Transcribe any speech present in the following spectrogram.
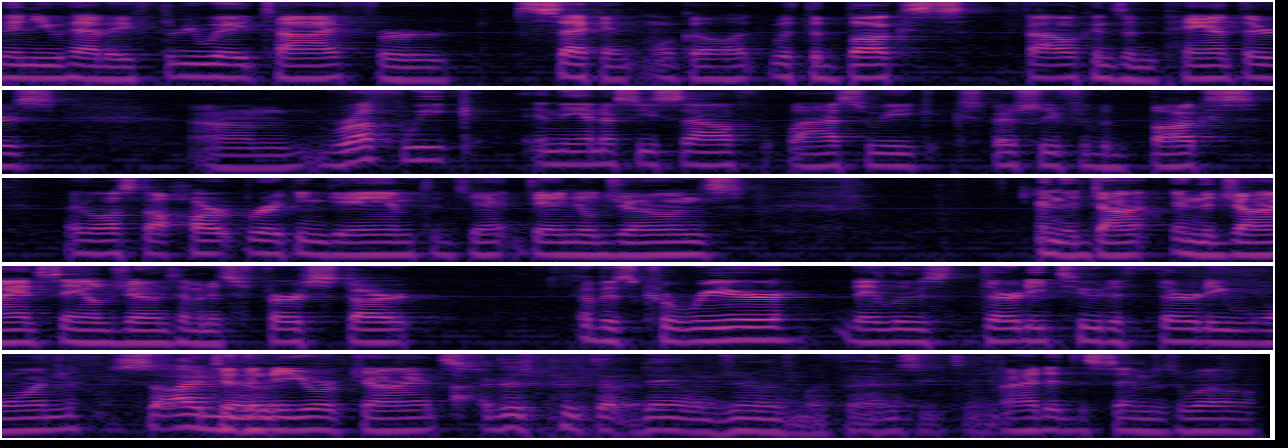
Then you have a three-way tie for second, we'll call it, with the Bucks, Falcons, and Panthers. Um, rough week in the NFC South last week, especially for the Bucks. They lost a heartbreaking game to Jan- Daniel Jones. and the Di- in the Giants, Daniel Jones having his first start of his career. They lose 32 to 31 Side to the New York Giants. I just picked up Daniel Jones, my fantasy team. I did the same as well.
